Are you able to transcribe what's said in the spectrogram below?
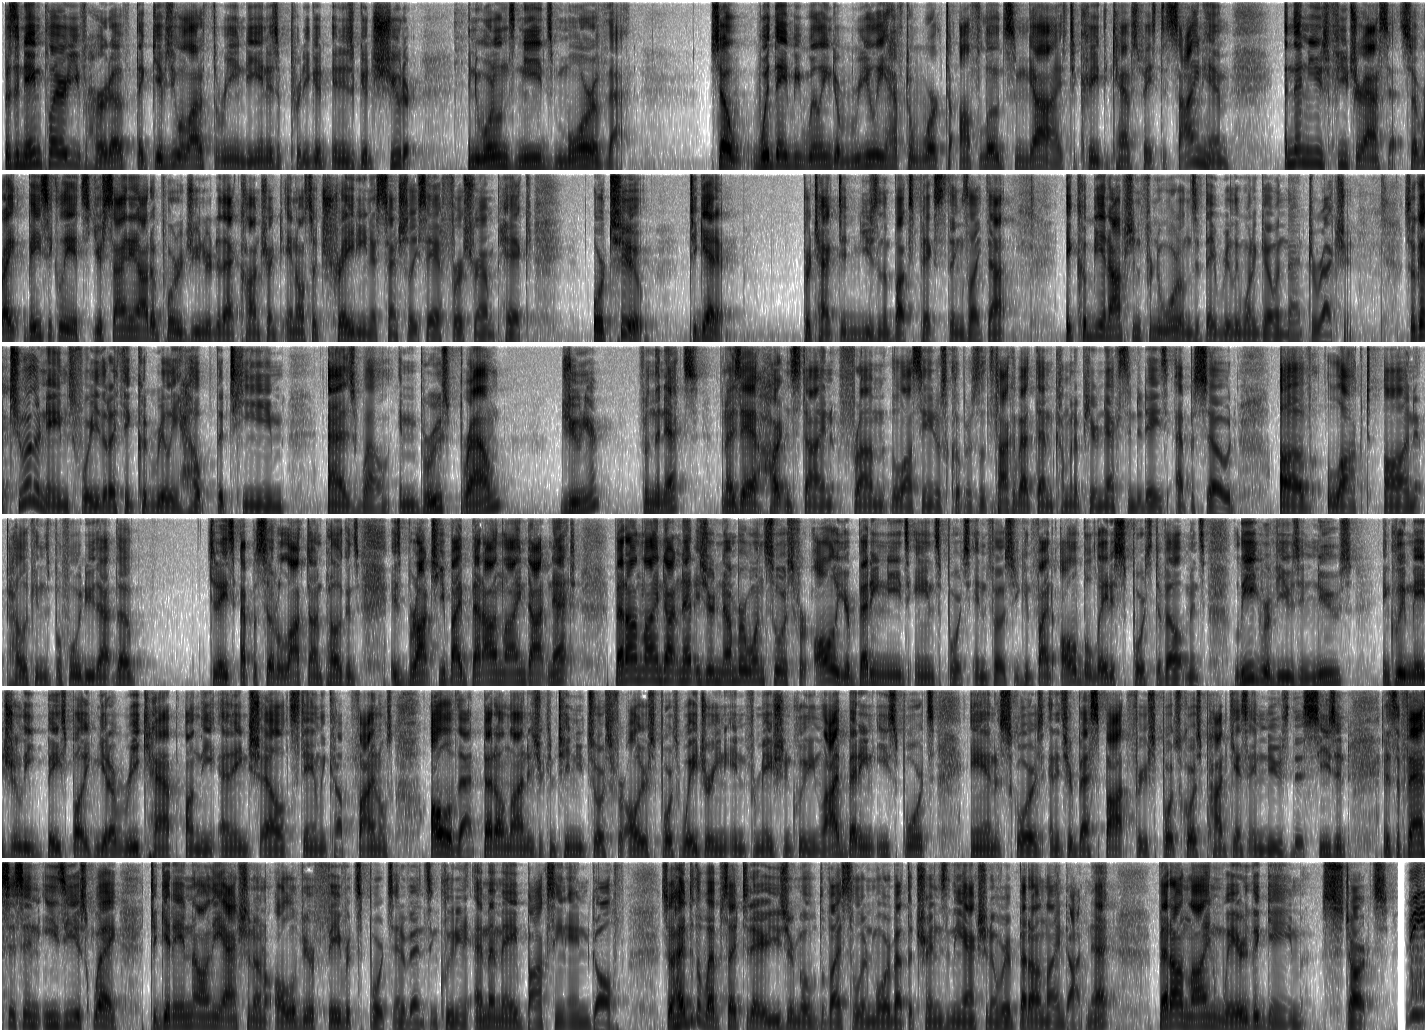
But as a name player you've heard of that gives you a lot of three and D and is a pretty good and is a good shooter. And New Orleans needs more of that. So would they be willing to really have to work to offload some guys to create the cap space to sign him and then use future assets? So right, basically it's you're signing out Otto Porter Jr. to that contract and also trading essentially say a first round pick or two to get him protected using the Bucks picks, things like that. It could be an option for New Orleans if they really want to go in that direction. So I've got two other names for you that I think could really help the team as well. In Bruce Brown Jr. from the Nets and Isaiah Hartenstein from the Los Angeles Clippers. Let's talk about them coming up here next in today's episode of Locked On Pelicans. Before we do that, though, today's episode of Locked On Pelicans is brought to you by betonline.net. BetOnline.net is your number one source for all your betting needs and sports info. So you can find all the latest sports developments, league reviews, and news including Major League Baseball. You can get a recap on the NHL Stanley Cup Finals. All of that. BetOnline is your continued source for all your sports wagering information, including live betting, esports, and scores. And it's your best spot for your sports scores, podcast, and news this season. And it's the fastest and easiest way to get in on the action on all of your favorite sports and events, including MMA, boxing, and golf. So head to the website today or use your mobile device to learn more about the trends in the action over at betonline.net. BetOnline, where the game starts. The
